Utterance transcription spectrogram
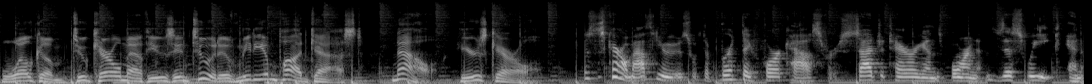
Welcome to Carole Matthews Intuitive Medium Podcast. Now, here's Carole. This is Carole Matthews with the birthday forecast for Sagittarians born this week. And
